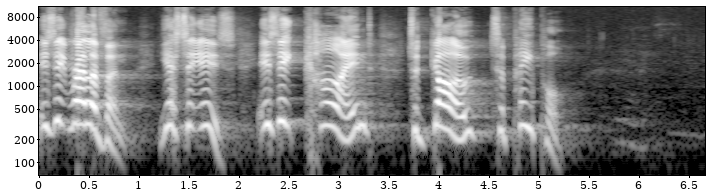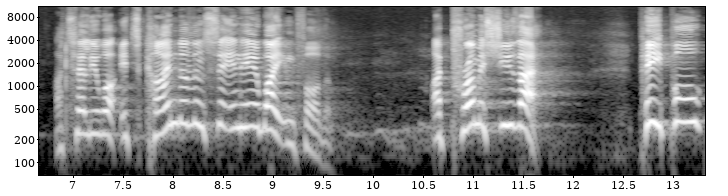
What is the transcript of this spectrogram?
Is it relevant? Yes, it is. Is it kind to go to people? I tell you what, it's kinder than sitting here waiting for them. I promise you that. People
